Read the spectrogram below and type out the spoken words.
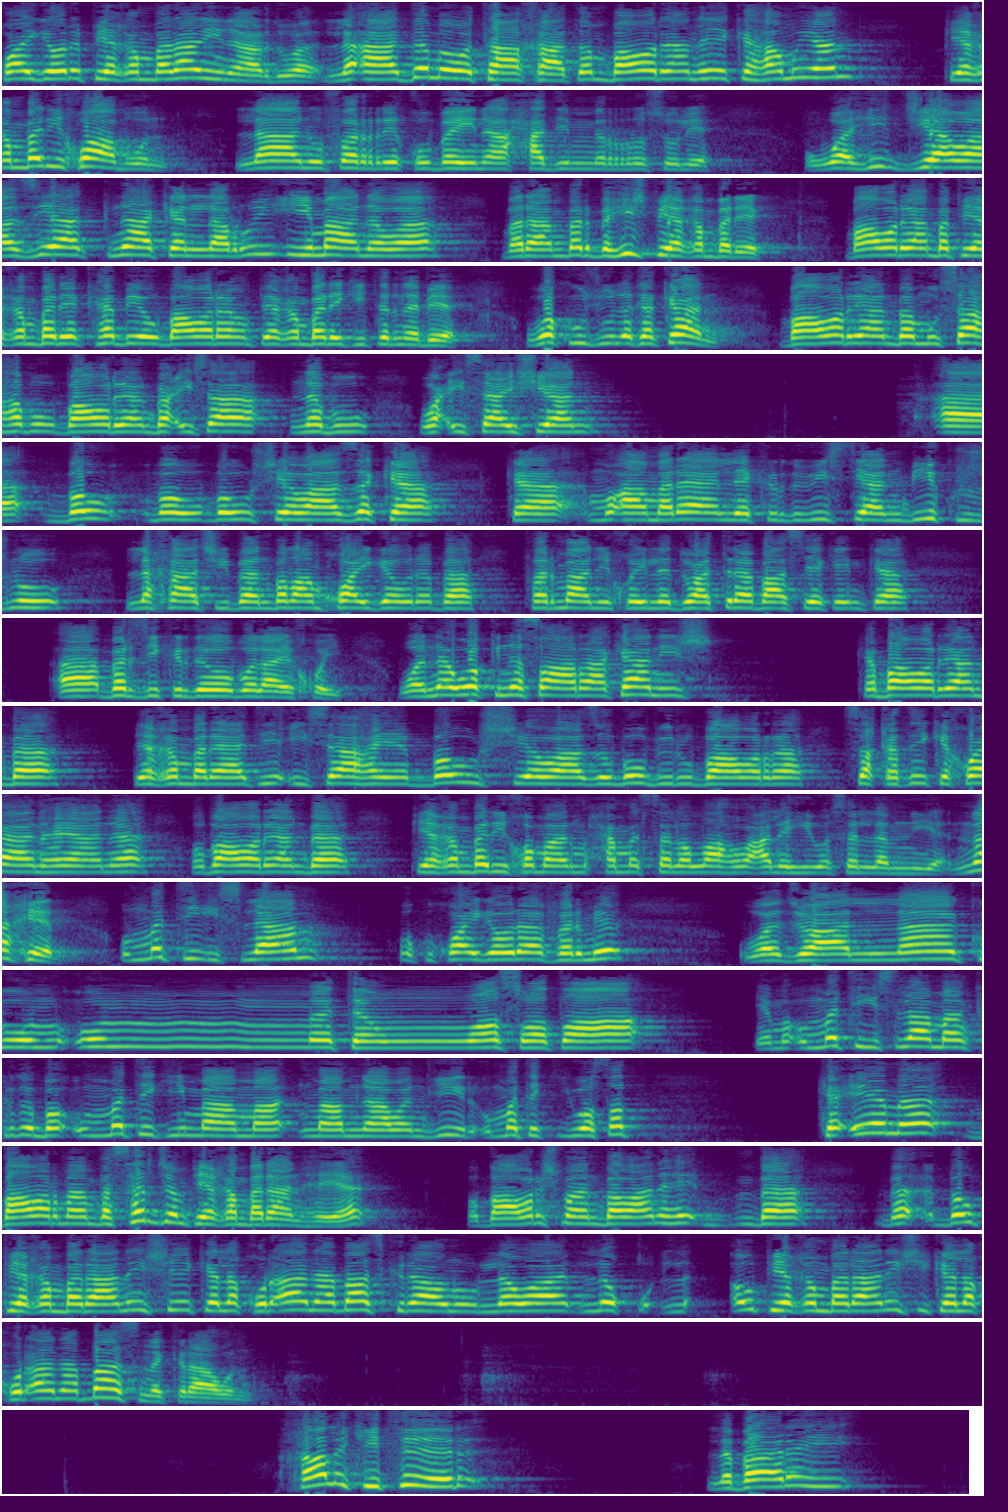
پێغەمبەران لەو کاتەوەی کە خی گەورە پێغەمبەرانی نردووە. لە ئادەمەوە تا خاتم باوەڕیان هەیە کە هەمویان پێغەمبەری خوا بوون. لا نفرق بين أحد من رسله. و هیچ جیاوازیەک ناکەن لە ڕووی ئیمانەوە بەرامبەر بە هیچ پێغەمبەرێک. باوەڕیان بە پێغەمبەرێک هەبێ و باوەڕیان پێغەمبەرێکی تر نەبێ. وەکو جوولەکەکان باوەڕیان بە موسا هەبوو باوەڕیان بە ئیسا نەبوو و ئیسایشیان بەو شێوازەکە کە معامەرەیان لێکرد و ویستیان بیکوژن و لە خاچی بن بەڵام خی گەورە بە فەرمانی خۆی لە دواترە باسیەکەین کە بەرزی کردەوە بۆ لای خۆی. و نەوەک نەساڕاکانیش کە باوەڕیان بە پێغەمبەرەتی ئیسا هەیە بەو شێوازە و بەو بیر و باوەڕە سەقەتی کە خۆیان هەیەە و باوەڕیان بە پێغەمبەری خۆمان محەممەد سەل الله عليه وسلم نییە. نەخێر ئومەتی ئیسلام وەکو خی گەورە فەرمێ وجعلناكم أمة وسطا. ئێمە ئومەتی ئیسلامان کردو بە ئومەتێکی مام ناوەندگیر ئومەتێکی وەسەد کە ئێمە باوەڕمان بەسەر جەم پێغەمبەران هەیە و باوەڕشمان بەوانە بەو پێغەمبەرانەی شێکە لە قورآە باس کراون و ئەو پێغەمبەرانیشی کە لە قورآە باس نەکراون خاڵێکی تر لەبارەی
